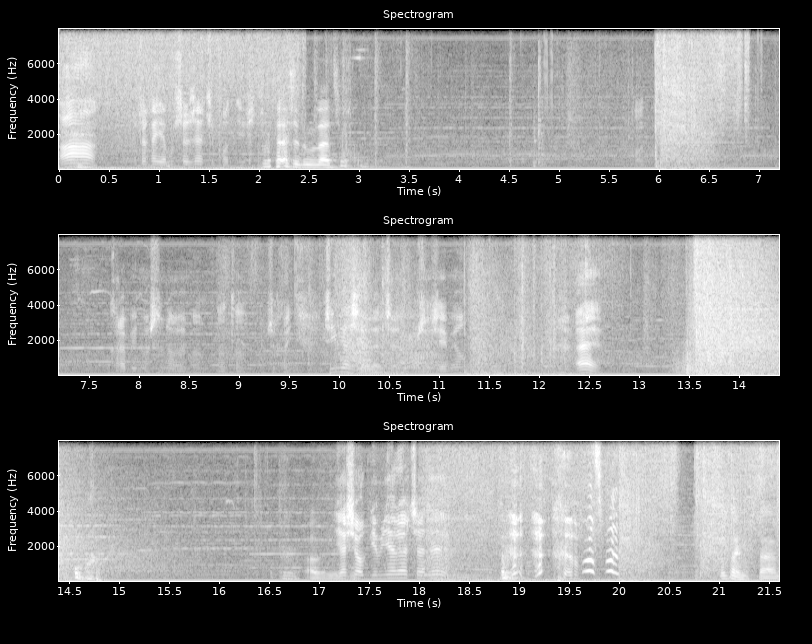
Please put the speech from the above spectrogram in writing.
A, czekaj, ja muszę rzeczy podnieść. Ja się tym leczę. Leczę, ty! Myślałem.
